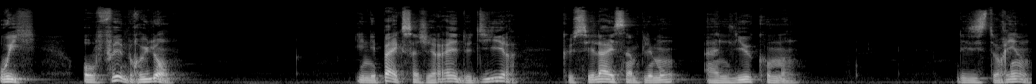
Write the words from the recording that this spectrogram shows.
Oui, au feu brûlant. Il n'est pas exagéré de dire que cela est simplement un lieu commun. Les historiens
